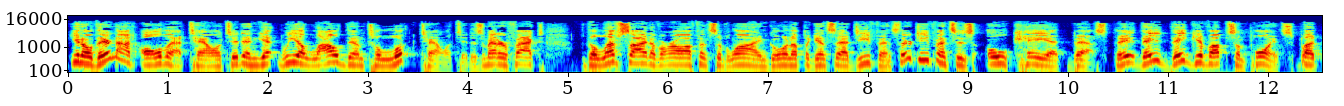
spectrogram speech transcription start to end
you know, they're not all that talented, and yet we allowed them to look talented. As a matter of fact, the left side of our offensive line going up against that defense, their defense is okay at best. They they they give up some points, but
